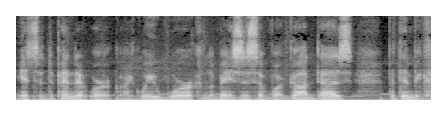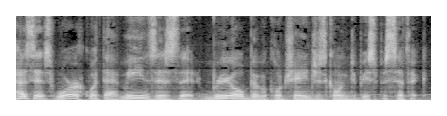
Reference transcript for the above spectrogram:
it's a dependent work. Like, we work on the basis of what God does. But then, because it's work, what that means is that real biblical change is going to be specific,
